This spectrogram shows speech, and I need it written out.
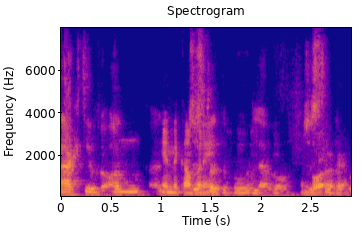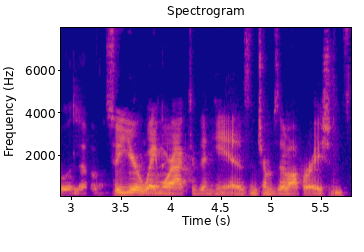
active on in the company? just at the board level just board, at the board level. So you're way more active than he is in terms of operations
